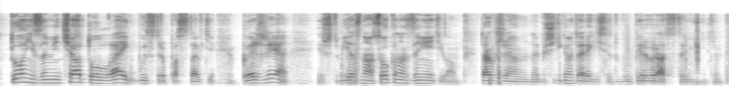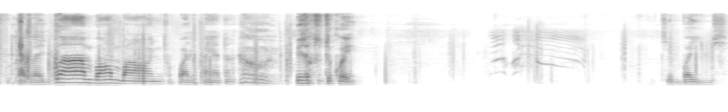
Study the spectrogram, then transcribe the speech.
кто не замечал то лайк быстро поставьте. Пж чтобы я знал сколько нас заметило. Также напишите комментарий если это был первый раз это видите. Так давай. Бам бам бам не попали понятно. Это кто такой? Я боюсь.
